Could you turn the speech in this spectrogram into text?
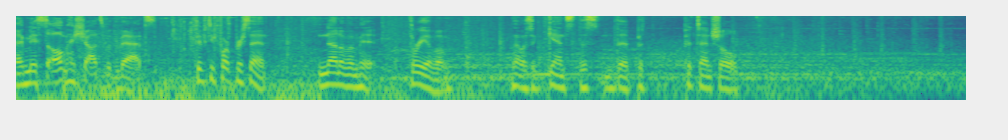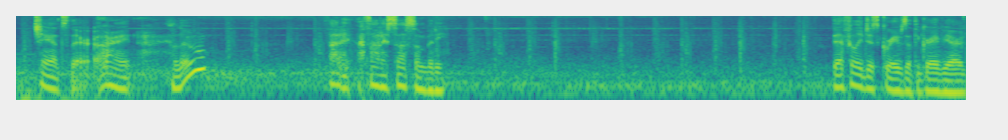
I missed all my shots with bats. 54%. None of them hit. Three of them. That was against this, the p- potential chance there. All right. Hello? I thought I, I thought I saw somebody. Definitely just graves at the graveyard.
